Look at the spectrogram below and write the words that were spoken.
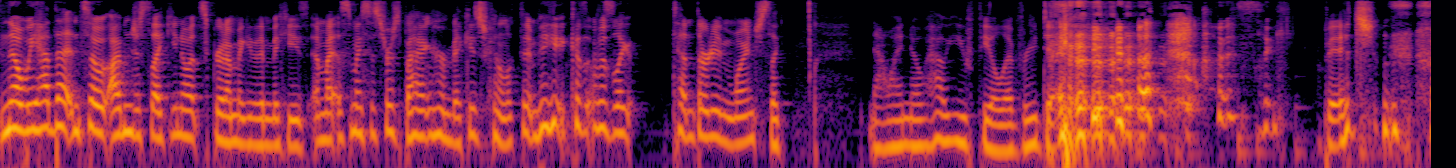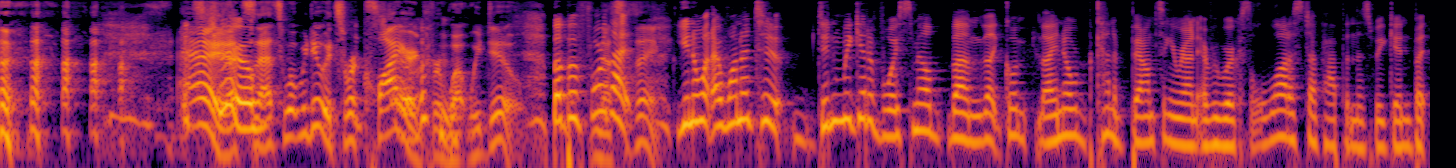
No, we had that, and so I'm just like, you know what? Screw it. I'm gonna get a Mickey's. And my, so my sister's buying her Mickey's. She kind of looked at me because it was like 10:30 in the morning. She's like, "Now I know how you feel every day." I was like, "Bitch." hey, that's that's what we do. It's required true. for what we do. But before that, you know what? I wanted to. Didn't we get a voicemail? Um, like going, I know, we're kind of bouncing around everywhere because a lot of stuff happened this weekend. But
